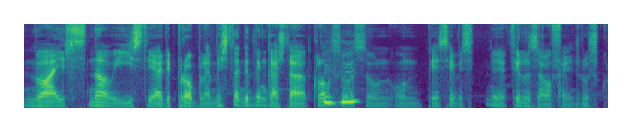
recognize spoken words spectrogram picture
vairs nav īsti arī problēma? Es tagad vienkārši tā klausos mm -hmm. un, un pie sevis filozofēju drusku.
